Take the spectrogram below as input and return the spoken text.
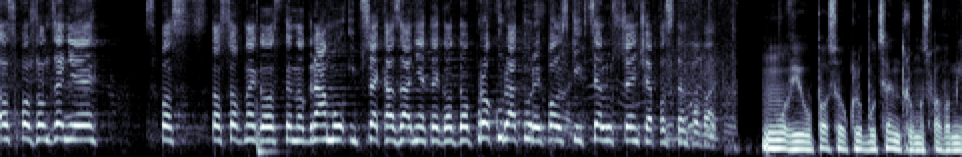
o sporządzenie spo- stosownego stenogramu i przekazanie tego do prokuratury polskiej w celu wszczęcia postępowania. Mówił poseł klubu Centrum Sławomir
